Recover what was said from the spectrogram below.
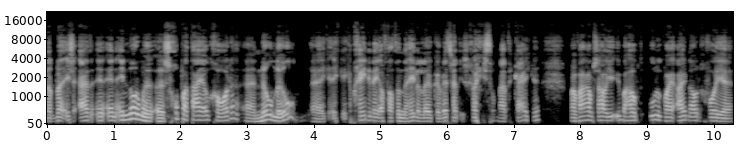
Dat is een, enorme uh, schoppartij ook geworden. 0-0. Uh, ik, ik, ik, heb geen idee of dat een hele leuke wedstrijd is geweest om naar te kijken. Maar waarom zou je überhaupt Uruguay uitnodigen voor je,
